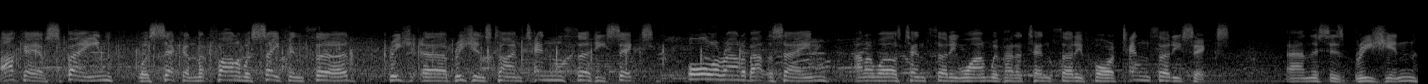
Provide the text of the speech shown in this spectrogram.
of Spain was second. McFarlane was safe in third. Brig uh, time 10.36. All around about the same. Alan Wells 10.31. We've had a 10.34, 10.36. And this is Bryzgin,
